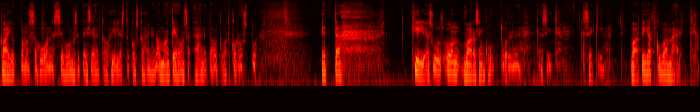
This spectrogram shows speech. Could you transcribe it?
kaiuttamassa huoneessa ja huomasi, että ei siellä ole hiljasta, koska hänen oman kehonsa äänet alkavat korostua. Että hiljaisuus on varsin kulttuurinen käsite sekin. Vaatii jatkuvaa määrittelyä.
